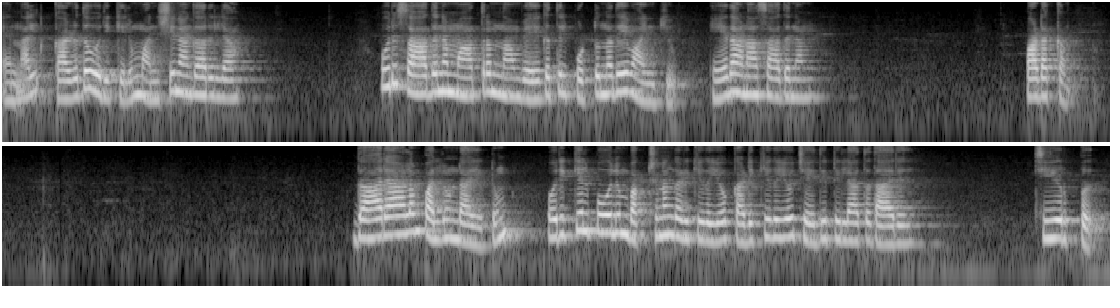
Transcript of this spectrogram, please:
എന്നാൽ കഴുത ഒരിക്കലും മനുഷ്യനാകാറില്ല. ഒരു സാധനം മാത്രം നാം വേഗത്തിൽ പൊട്ടുന്നതേ വാങ്ങിക്കൂ. ഏതാണ് ആ സാധനം? പടക്കം. ധാരാളം പല്ലുണ്ടായിട്ടും ഒരിക്കൽ പോലും ഭക്ഷണം കഴിക്കുകയോ കടിക്കുകയോ ചെയ്തിട്ടില്ലാത്തതാര്? ചീർപ്പ്.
